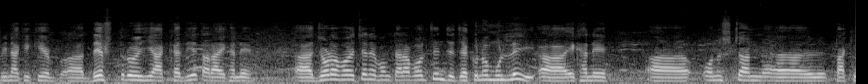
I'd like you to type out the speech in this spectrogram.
পিনাকিকে দেশদ্রোহী আখ্যা দিয়ে তারা এখানে জড়ো হয়েছেন এবং তারা বলছেন যে যে কোনো মূল্যেই এখানে অনুষ্ঠান তাকে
